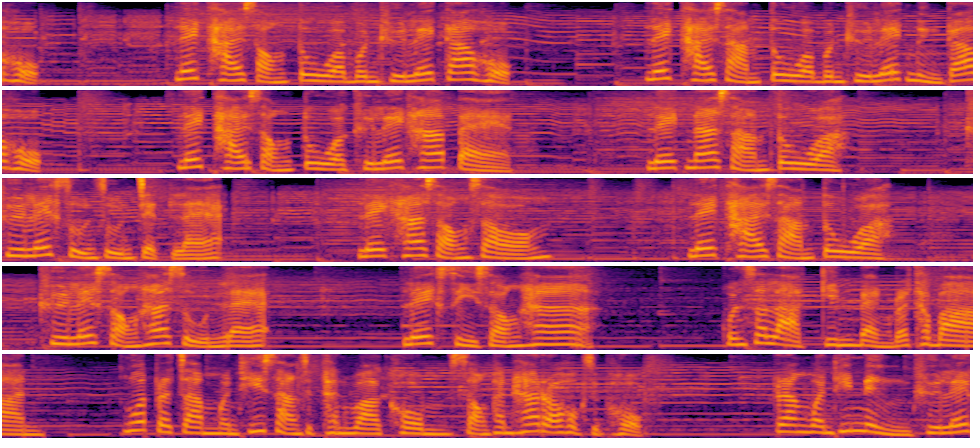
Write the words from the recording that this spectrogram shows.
157196 เลขท้าย 2 ตัวบนคือเลข 96 เลขท้าย 3 ตัวบนคือเลข 196 เลขท้าย 2 ตัวคือเลข 58 เลขหน้า 3 ตัว คือเลข 007 และ เลข 522 เลขท้าย 3 ตัว คือเลข 250 และ เลข 425 ผลสลากกินแบ่งรัฐบาล งวดประจำวันที่ 30 ธันวาคม 2566 รางวัลที่ 1 คือเลข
